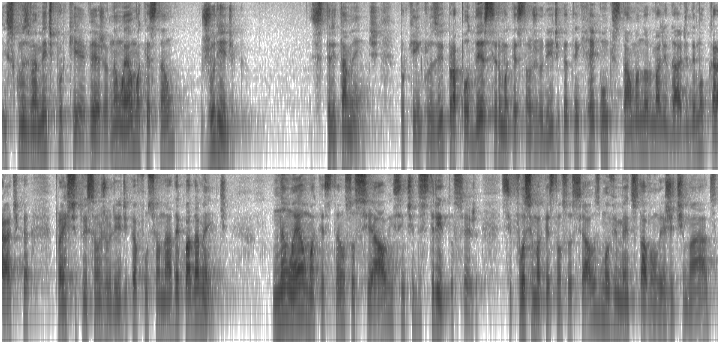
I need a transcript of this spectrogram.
exclusivamente porque, veja, não é uma questão jurídica estritamente. Porque, inclusive, para poder ser uma questão jurídica, tem que reconquistar uma normalidade democrática para a instituição jurídica funcionar adequadamente. Não é uma questão social em sentido estrito, ou seja, se fosse uma questão social, os movimentos estavam legitimados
